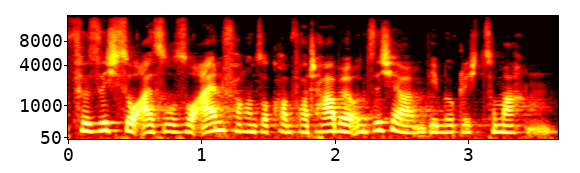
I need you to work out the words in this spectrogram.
für sich so, also so einfach und so komfortabel und sicher wie möglich zu machen.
